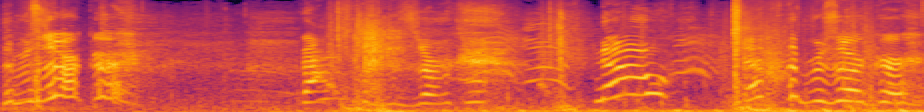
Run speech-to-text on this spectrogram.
The Berserker! That's the Berserker! No! That's the Berserker!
